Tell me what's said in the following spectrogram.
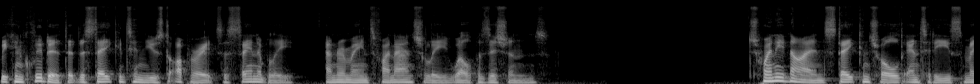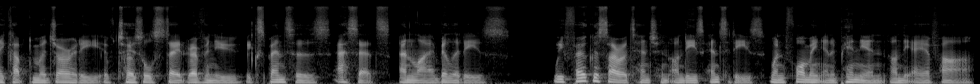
We concluded that the state continues to operate sustainably and remains financially well positioned. 29 state controlled entities make up the majority of total state revenue, expenses, assets, and liabilities. We focus our attention on these entities when forming an opinion on the AFR.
